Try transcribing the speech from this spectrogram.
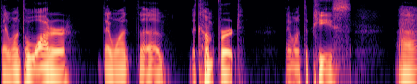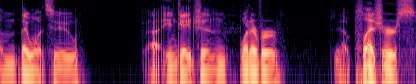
they want the water, they want the the comfort, they want the peace. Um, they want to uh, engage in whatever uh, pleasures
